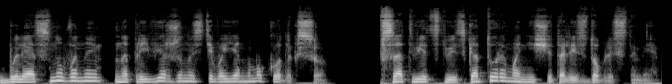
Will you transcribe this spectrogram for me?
были основаны на приверженности военному кодексу, в соответствии с которым они считались доблестными.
